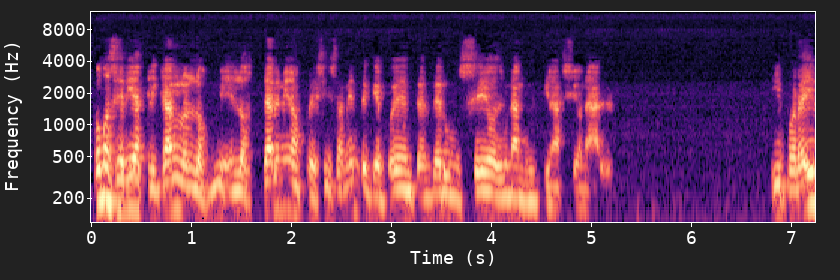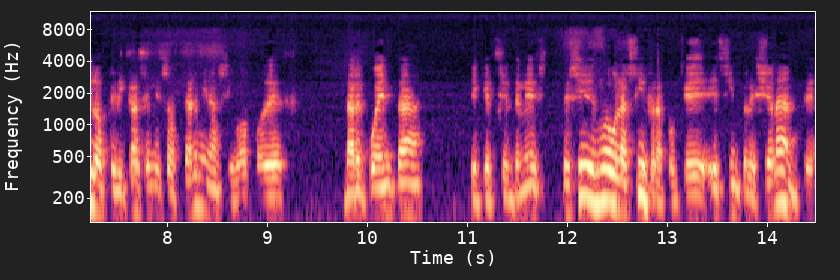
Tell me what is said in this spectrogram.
cómo sería explicarlo en los, términos precisamente que puede entender un CEO de una multinacional. Y por ahí lo explicás en esos términos y vos podés dar cuenta de que si tenés, de nuevo la cifra, porque es impresionante.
